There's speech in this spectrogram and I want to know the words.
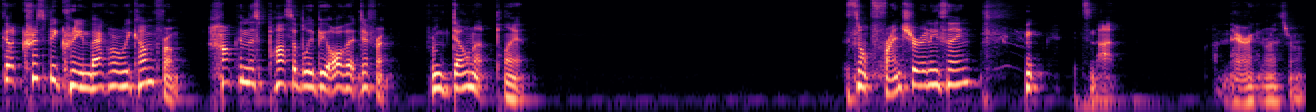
Got a Krispy Kreme back where we come from. How can this possibly be all that different from Donut Plant? It's not French or anything. it's not. American restaurant.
